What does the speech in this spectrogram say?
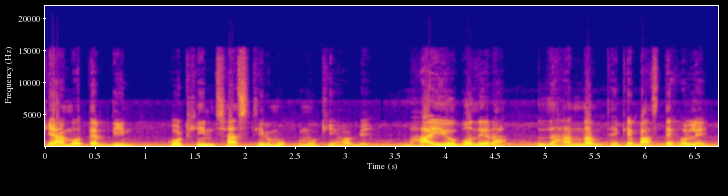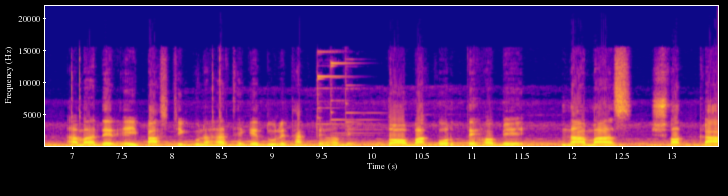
কেয়ামতের দিন কঠিন শাস্তির মুখোমুখি হবে। ভাই ও বোনেরা, জাহান্নাম থেকে বাঁচতে হলে আমাদের এই পাঁচটি গুনাহা থেকে দূরে থাকতে হবে। তবা করতে হবে, নামাজ, সৎকা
